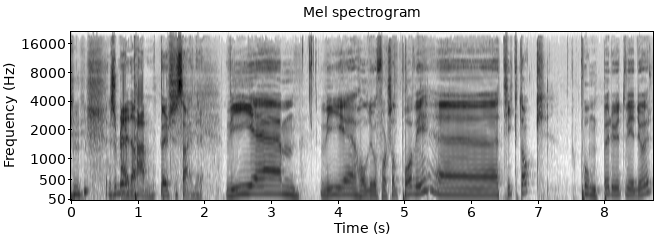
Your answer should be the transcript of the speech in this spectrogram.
så blir det Pampers seinere. Vi, eh, vi holder jo fortsatt på, vi. Eh, TikTok pumper ut videoer.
